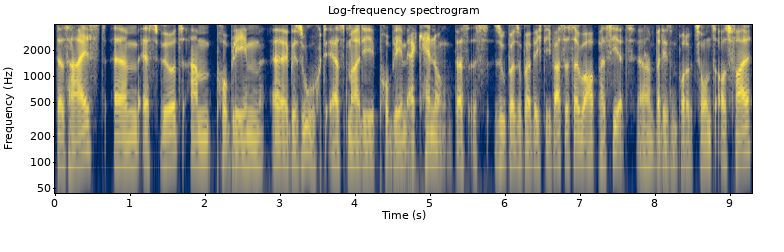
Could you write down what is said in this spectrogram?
Das heißt, ähm, es wird am Problem äh, gesucht. Erstmal die Problemerkennung. Das ist super, super wichtig. Was ist da überhaupt passiert ja, bei diesem Produktionsausfall?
